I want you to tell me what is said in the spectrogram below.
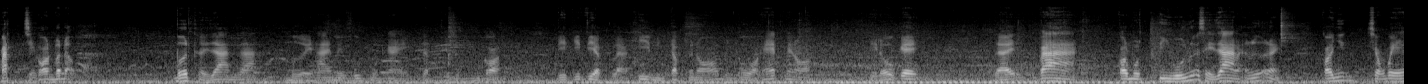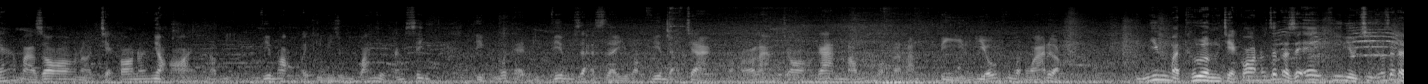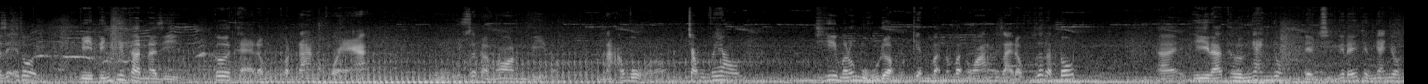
bắt trẻ con vận động. Bớt thời gian ra 10 20 phút một ngày tập thể dục với con. Vì cái việc là khi mình tập với nó mình hò hét với nó thì nó ok. Đấy và còn một tình huống nữa xảy ra nữa này. Có những cháu bé mà do nó trẻ con nó nhỏ ấy, nó bị viêm họng ấy thì mình dùng quá nhiều kháng sinh thì cũng có thể bị viêm dạ dày hoặc viêm đại tràng hoặc nó làm cho gan nóng hoặc là làm tỳ yếu không vận hóa được. Nhưng mà thường trẻ con nó rất là dễ khi điều trị nó rất là dễ thôi. Vì tính thiên thần là gì? Cơ thể nó còn đang khỏe ngủ rất là ngon vì nó não bộ nó trong veo. Khi mà nó ngủ được nó kiện vận nó vận hóa nó giải độc rất là tốt. Đấy, thì là thường nhanh thôi điều trị cái đấy thường nhanh thôi.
